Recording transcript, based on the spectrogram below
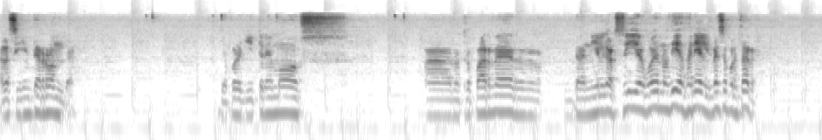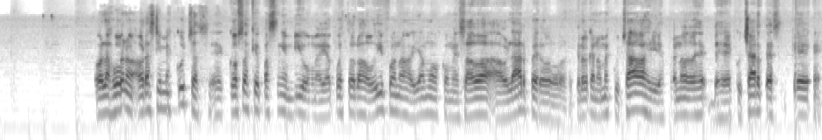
a la siguiente ronda ya por allí tenemos a nuestro partner Daniel García buenos días Daniel gracias por estar Hola, bueno, ahora sí me escuchas. Eh, cosas que pasan en vivo. Me había puesto los audífonos, habíamos comenzado a hablar, pero creo que no me escuchabas y después no dejé de escucharte, así que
